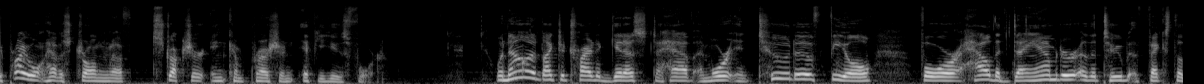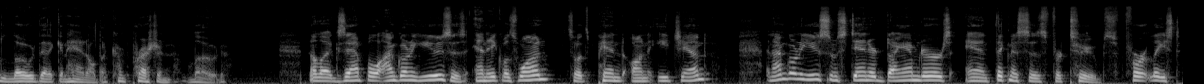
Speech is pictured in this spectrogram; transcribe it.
you probably won't have a strong enough structure in compression if you use 4. Well, now I'd like to try to get us to have a more intuitive feel for how the diameter of the tube affects the load that it can handle, the compression load. Now the example I'm going to use is n equals 1, so it's pinned on each end. And I'm going to use some standard diameters and thicknesses for tubes, for at least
